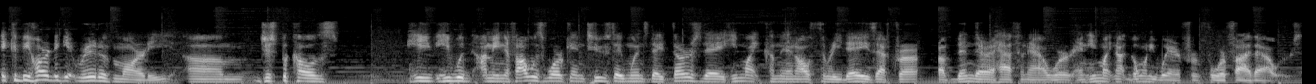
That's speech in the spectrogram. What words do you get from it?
it could be hard to get rid of Marty um, just because he he would I mean if I was working Tuesday, Wednesday, Thursday, he might come in all three days after I've been there a half an hour and he might not go anywhere for four or five hours.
